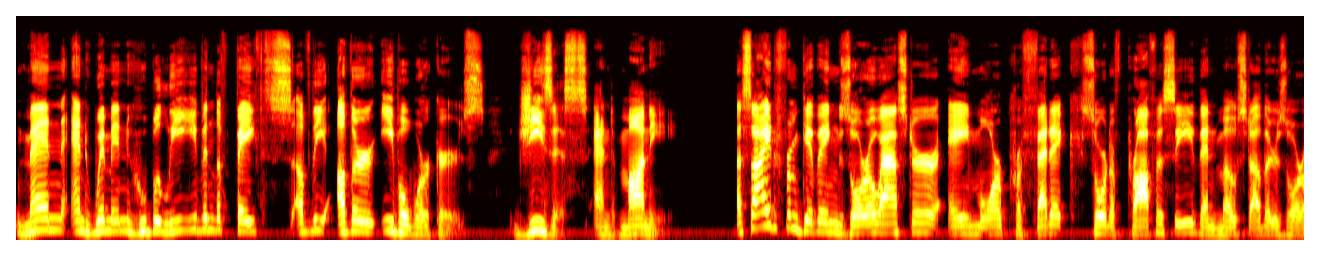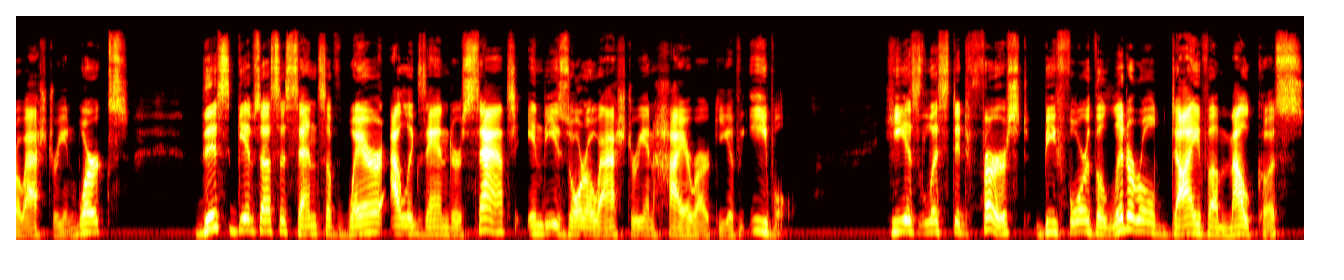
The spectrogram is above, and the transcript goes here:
men and women who believe in the faiths of the other evil workers, Jesus and Mani. Aside from giving Zoroaster a more prophetic sort of prophecy than most other Zoroastrian works, this gives us a sense of where Alexander sat in the Zoroastrian hierarchy of evil he is listed first before the literal Diva Malchus,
